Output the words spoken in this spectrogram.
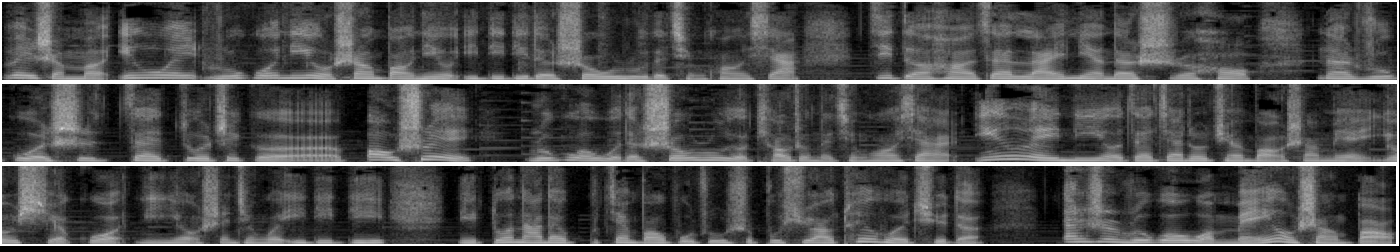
为什么？因为如果你有上报，你有 EDD 的收入的情况下，记得哈，在来年的时候，那如果是在做这个报税，如果我的收入有调整的情况下，因为你有在加州全保上面有写过，你有申请过 EDD，你多拿的健保补助是不需要退回去的。但是如果我没有上报，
